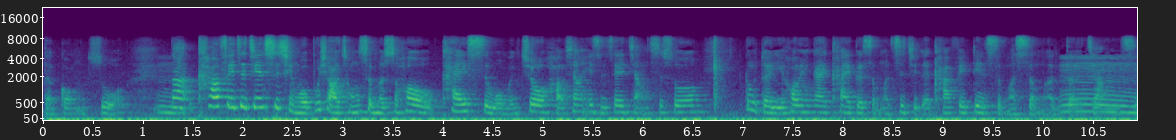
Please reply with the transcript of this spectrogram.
的工作。那咖啡这件事情，我不晓得从什么时候开始，我们就好像一直在讲，是说路德以后应该开个什么自己的咖啡店，什么什么的这样子。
